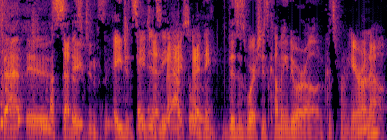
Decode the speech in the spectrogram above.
That is That is agency. Agency. Agency, and I- I, think this is where she's coming into her own because from here on mm-hmm. out,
